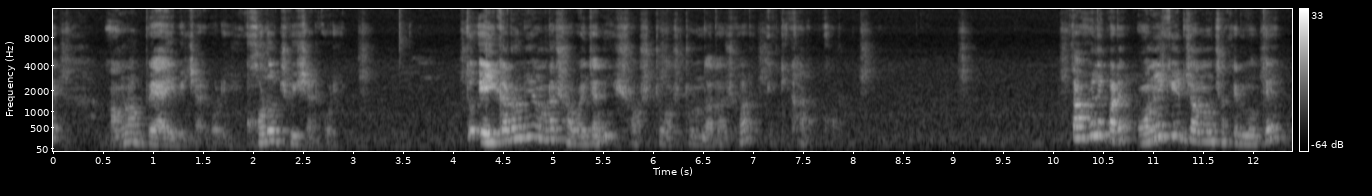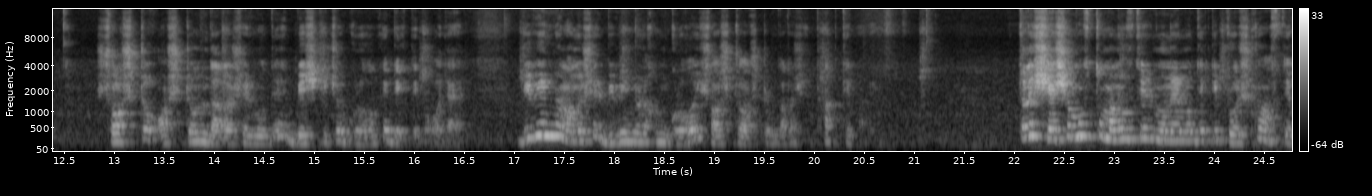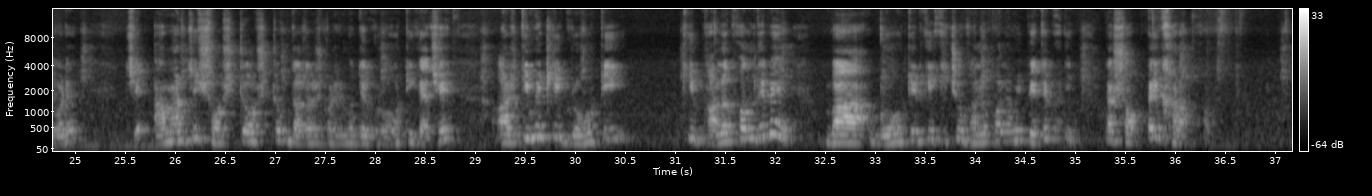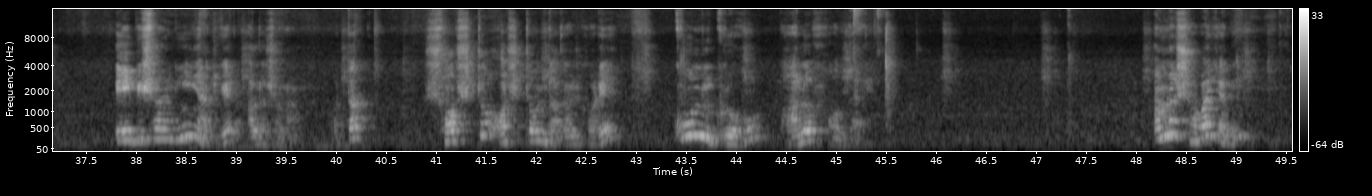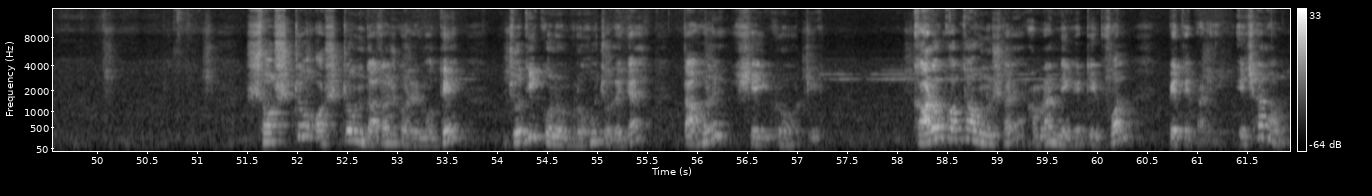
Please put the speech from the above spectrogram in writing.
আমরা ব্যয় বিচার করি, খরচ বিচার করি। তো এই কারণে আমরা সবাই জানি ষষ্ঠ, অষ্টম, দ্বাদশ ঘর একটি খারাপ ঘর। তাহলে পারে অনেকের জন্মছকের মধ্যে ষষ্ঠ, অষ্টম, দ্বাদশের মধ্যে বেশ কিছু গ্রহকে দেখতে পাওয়া যায়। বিভিন্ন মানুষের বিভিন্ন রকম গ্রহই ষষ্ঠ, অষ্টম, দ্বাদশে থাকতে পারে। তাহলে সে সমস্ত মানুষদের মনের মধ্যে একটি প্রশ্ন আসতে পারে যে আমার যে ষষ্ঠ, অষ্টম, দ্বাদশ ঘরের মধ্যে গ্রহটি গেছে আলটিমেটলি গ্রহটি কি ভালো ফল দেবে বা গ্রহটির কি কিছু ভালো ফল আমি পেতে পারি না সবটাই খারাপ ফল? এই বিষয় নিয়েই আজকের আলোচনা। অর্থাৎ ষষ্ঠ, অষ্টম, দ্বাদশ ঘরে কোন গ্রহ ভালো ফল দেয়? আমরা সবাই জানি ষষ্ঠ অষ্টম দ্বাদশ ঘরের মধ্যে যদি কোনো গ্রহ চলে যায়, তাহলে সেই গ্রহটির কারও কথা অনুসারে আমরা নেগেটিভ ফল পেতে পারি। এছাড়াও,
